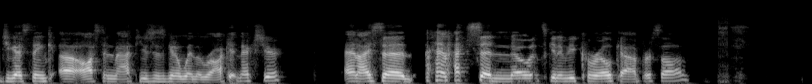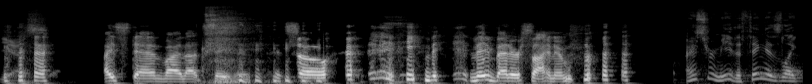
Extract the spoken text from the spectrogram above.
do you guys think uh, Auston Matthews is going to win the Rocket next year? And I said, and I said no, it's going to be Kirill Kaprizov. yes. I stand by that statement. so they, better sign him. As for me, the thing is like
